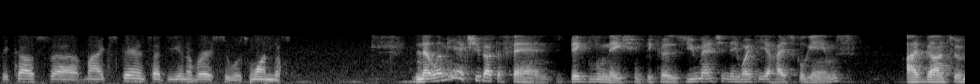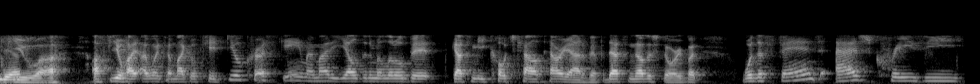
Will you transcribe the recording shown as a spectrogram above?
because uh, my experience at the university was wonderful. Now let me ask you about the fans, Big Blue Nation, because you mentioned they went to your high school games. I've gone to a yep. few. Uh, a few. I, I went to Michael Kidd Gilchrist game. I might have yelled at him a little bit. Got to meet Coach Calipari out of it, but that's another story. But were the fans as crazy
